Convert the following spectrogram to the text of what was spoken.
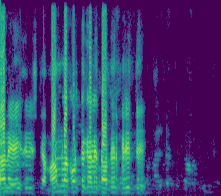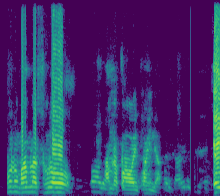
জানে এই জিনিসটা। মামলা করতে গেলে তাদের বিরুদ্ধে কোন মামলার সুরও আমরা পাওয়াই পাই না। এই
